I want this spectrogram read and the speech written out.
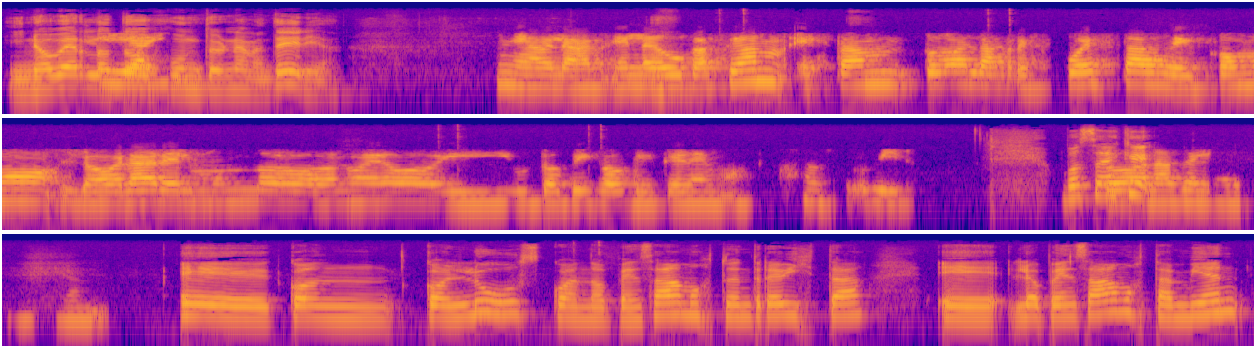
y no verlo todo junto en una materia. Ni hablar, en la educación están todas las respuestas de cómo lograr el mundo nuevo y utópico que queremos construir. Vos sabés que eh, con, con, Luz, cuando pensábamos tu entrevista, eh, lo pensábamos también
